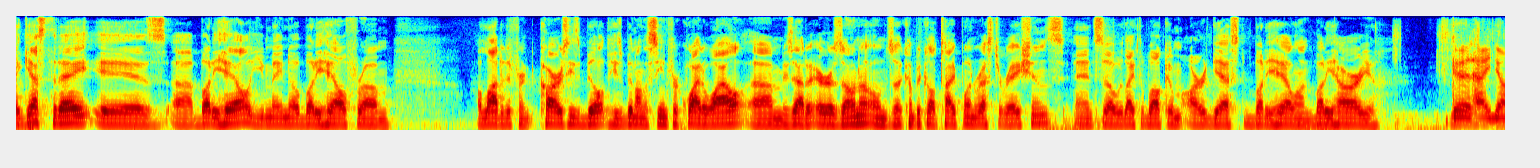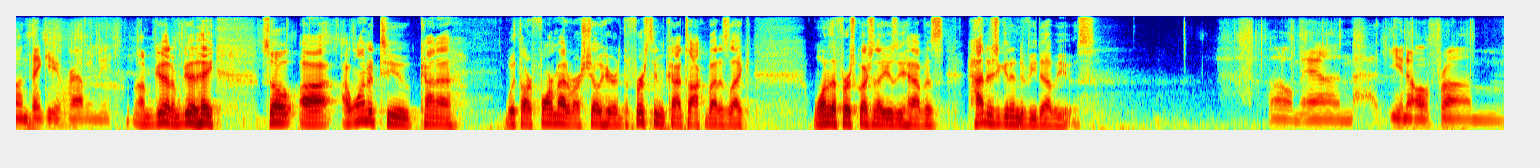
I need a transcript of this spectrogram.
My guest today is uh, Buddy Hale. You may know Buddy Hale from a lot of different cars he's built. He's been on the scene for quite a while. Um, he's out of Arizona, owns a company called Type One Restorations, and so we'd like to welcome our guest Buddy Hale on. Buddy, how are you? Good. How you doing? Thank you for having me. I'm good. I'm good. Hey, so uh, I wanted to kind of, with our format of our show here, the first thing we kind of talk about is like one of the first questions I usually have is how did you get into VWs? Oh man, you know from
